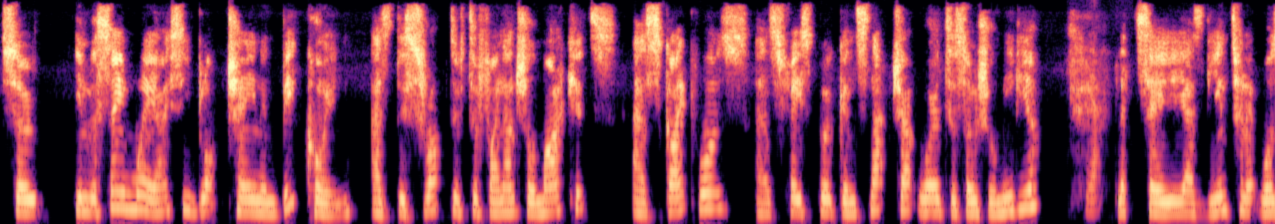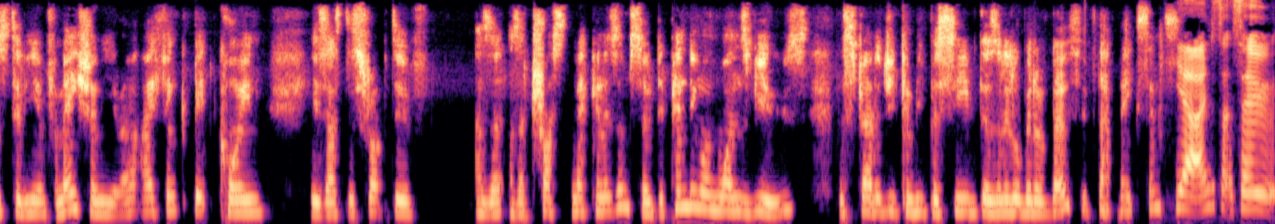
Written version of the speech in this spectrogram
So, in the same way, I see blockchain and Bitcoin as disruptive to financial markets, as Skype was, as Facebook and Snapchat were to social media yeah. let's say, as the internet was to the information era, I think Bitcoin is as disruptive as a, as a trust mechanism. So depending on one's views, the strategy can be perceived as a little bit of both, if that makes sense. Yeah, I understand. So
